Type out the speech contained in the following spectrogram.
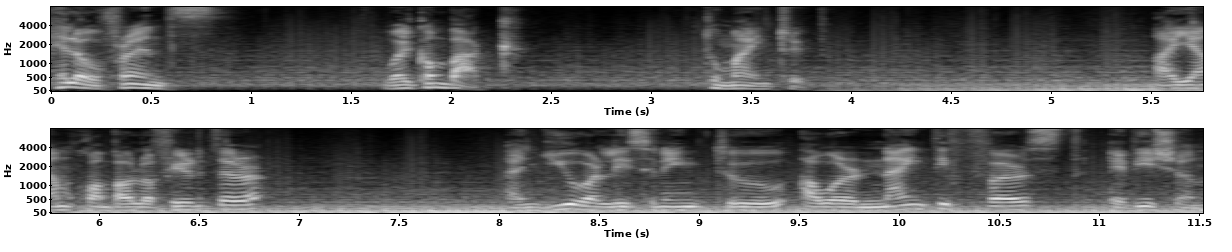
Hello, friends. Welcome back to Mind Trip. I am Juan Pablo Firter, and you are listening to our 91st edition.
